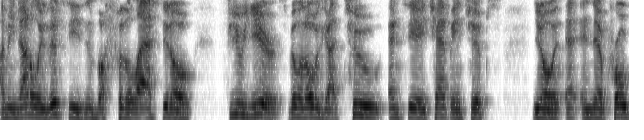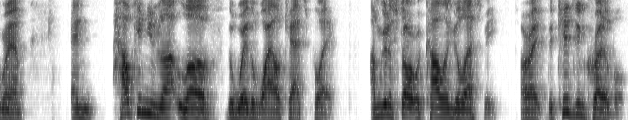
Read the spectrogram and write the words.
I mean, not only this season, but for the last, you know, few years. Villanova's got two NCAA championships, you know, in, in their program. And how can you not love the way the Wildcats play? I'm going to start with Collin Gillespie. All right, the kid's incredible.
